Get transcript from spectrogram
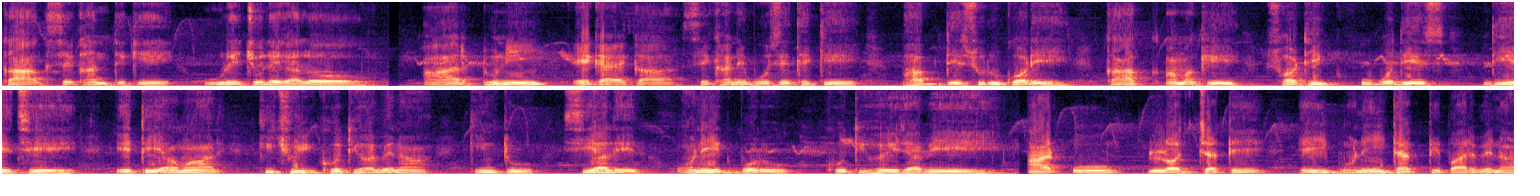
কাক সেখান থেকে উড়ে চলে গেল। আর টুনি একা একা সেখানে বসে থেকে ভাবতে শুরু করে, কাক আমাকে সঠিক উপদেশ দিয়েছে। এতে আমার কিছুই ক্ষতি হবে না, কিন্তু শিয়ালের অনেক বড় ক্ষতি হয়ে যাবে। আর ও লজ্জাতে এই বনেই থাকতে পারবে না।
